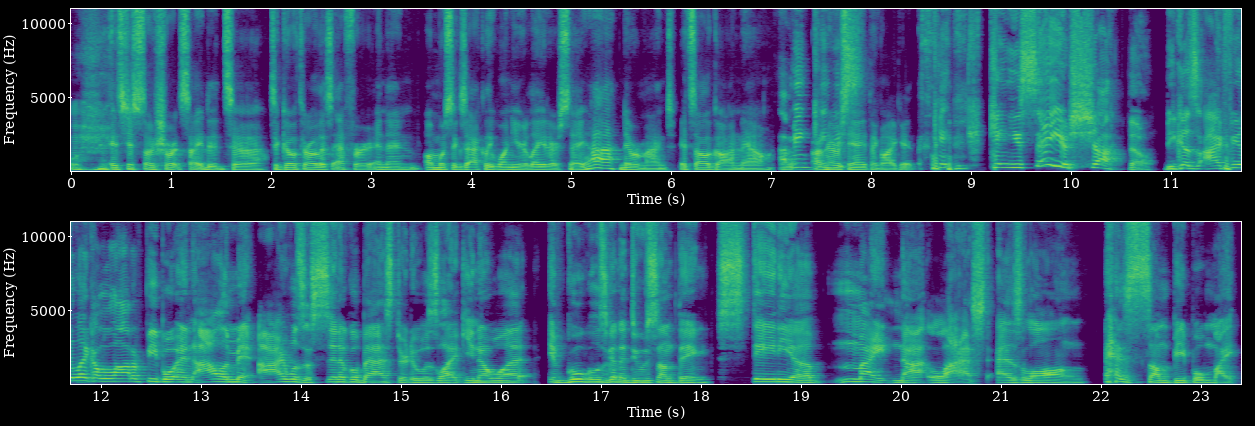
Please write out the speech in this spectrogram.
it's just so short-sighted to to go through all this effort and then almost exactly one year later say, ah, never mind, it's all gone now. I mean, I've never seen s- anything like it. can, can you say you're shocked though? Because I feel like a lot of people, and I'll admit, I was a cynical bastard who was like, you know what? If Google's gonna do something, Stadia might not last as long as some people might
